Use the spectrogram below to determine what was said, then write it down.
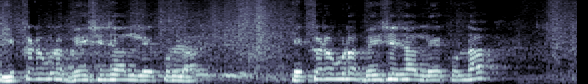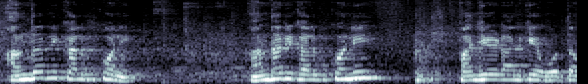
ఎక్కడ కూడా భేషజాలు లేకుండా ఎక్కడ కూడా భేషజాలు లేకుండా అందరినీ కలుపుకొని అందరినీ కలుపుకొని పనిచేయడానికే పోతాం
